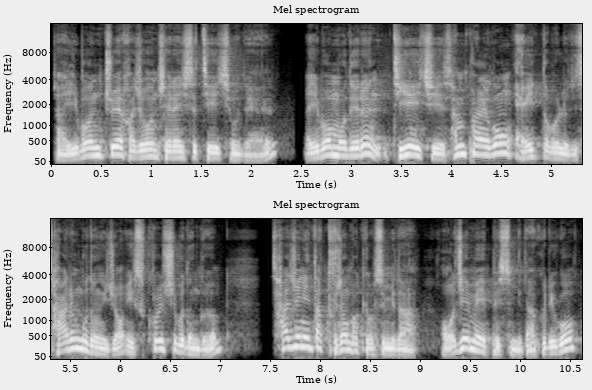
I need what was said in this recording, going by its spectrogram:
자, 이번 주에 가져온 제네시스 DH 모델. 자, 이번 모델은 DH380AWD 4륜구동이죠. 익스클루시브 등급. 사진이 딱 두 장밖에 없습니다. 어제 매입했습니다. 그리고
